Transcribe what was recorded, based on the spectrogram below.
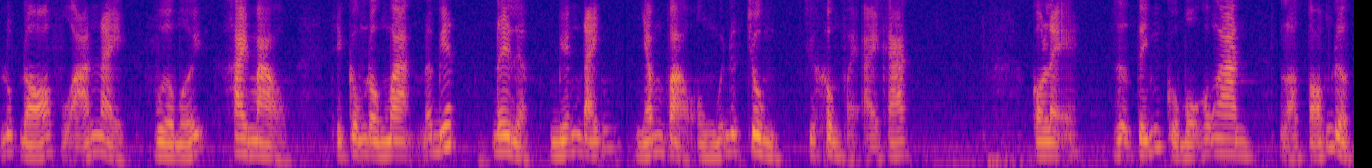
Lúc đó vụ án này vừa mới khai mào thì cộng đồng mạng đã biết đây là miếng đánh nhắm vào ông Nguyễn Đức Trung chứ không phải ai khác. Có lẽ dự tính của Bộ Công an là tóm được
